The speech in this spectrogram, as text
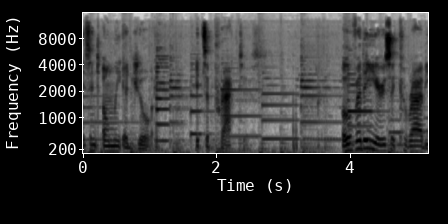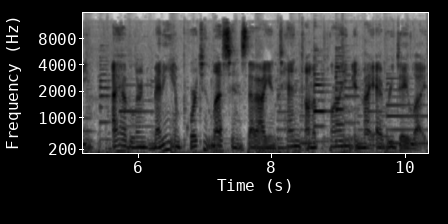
isn't only a joy, it's a practice. Over the years at karate, I have learned many important lessons that I intend on applying in my everyday life.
